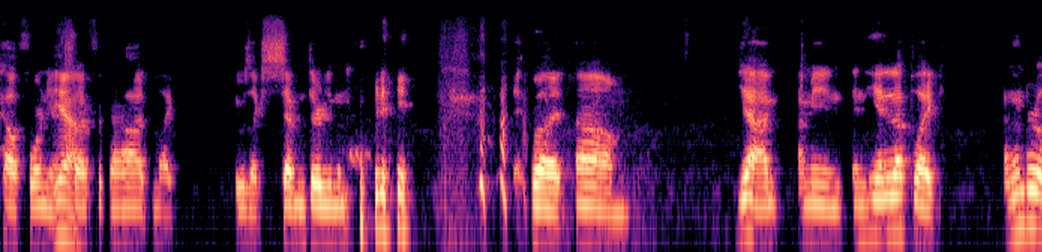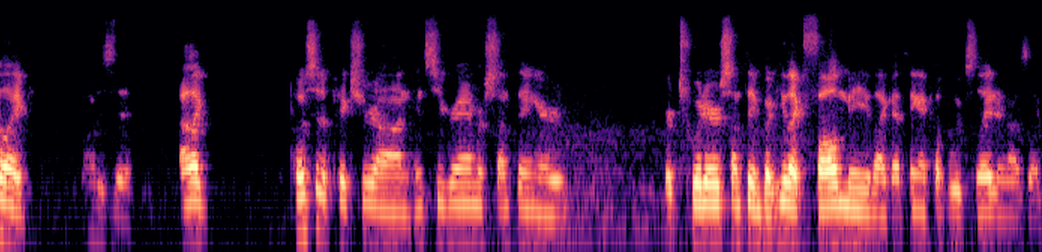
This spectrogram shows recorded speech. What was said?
california. Yeah. so i forgot like it was like 7.30 in the morning but um, yeah, I, I mean, and he ended up like, I remember like, what is it? I like posted a picture on Instagram or something or or Twitter or something, but he like followed me like I think a couple weeks later, and I was like,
